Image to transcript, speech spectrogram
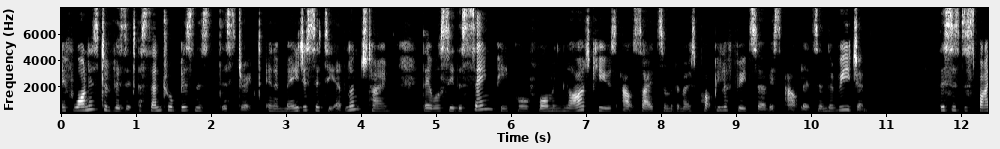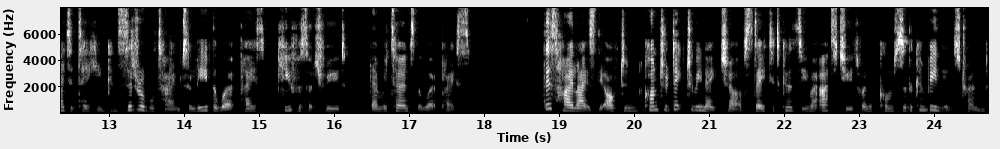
if one is to visit a central business district in a major city at lunchtime, they will see the same people forming large queues outside some of the most popular food service outlets in the region. This is despite it taking considerable time to leave the workplace, queue for such food, then return to the workplace. This highlights the often contradictory nature of stated consumer attitudes when it comes to the convenience trend.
